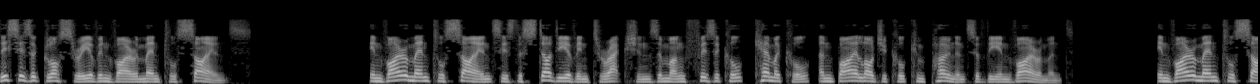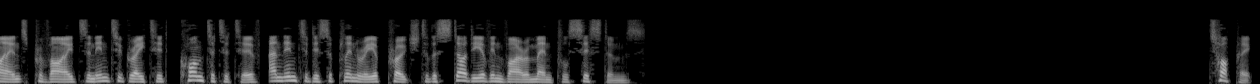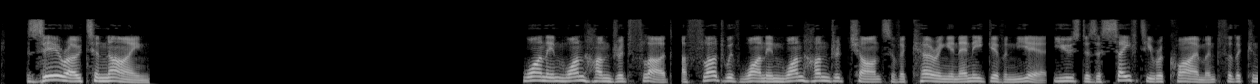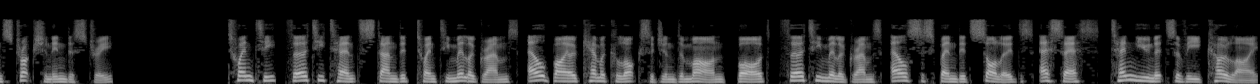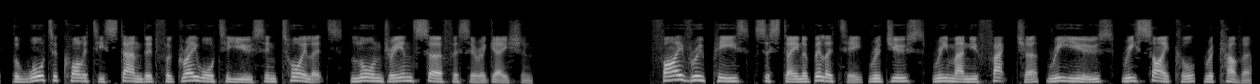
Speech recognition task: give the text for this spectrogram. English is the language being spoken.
This is a glossary of environmental science. Environmental science is the study of interactions among physical, chemical, and biological components of the environment. Environmental science provides an integrated, quantitative, and interdisciplinary approach to the study of environmental systems. Topic 0 to 9 1 in 100 flood, a flood with 1 in 100 chance of occurring in any given year used as a safety requirement for the construction industry 20, 30 tenths standard 20 mg, L biochemical oxygen demand, BOD, 30 mg, L suspended solids SS, 10 units of E. coli, the water quality standard for greywater use in toilets, laundry and surface irrigation. 5 rupees sustainability reduce, remanufacture, reuse, recycle, recover.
